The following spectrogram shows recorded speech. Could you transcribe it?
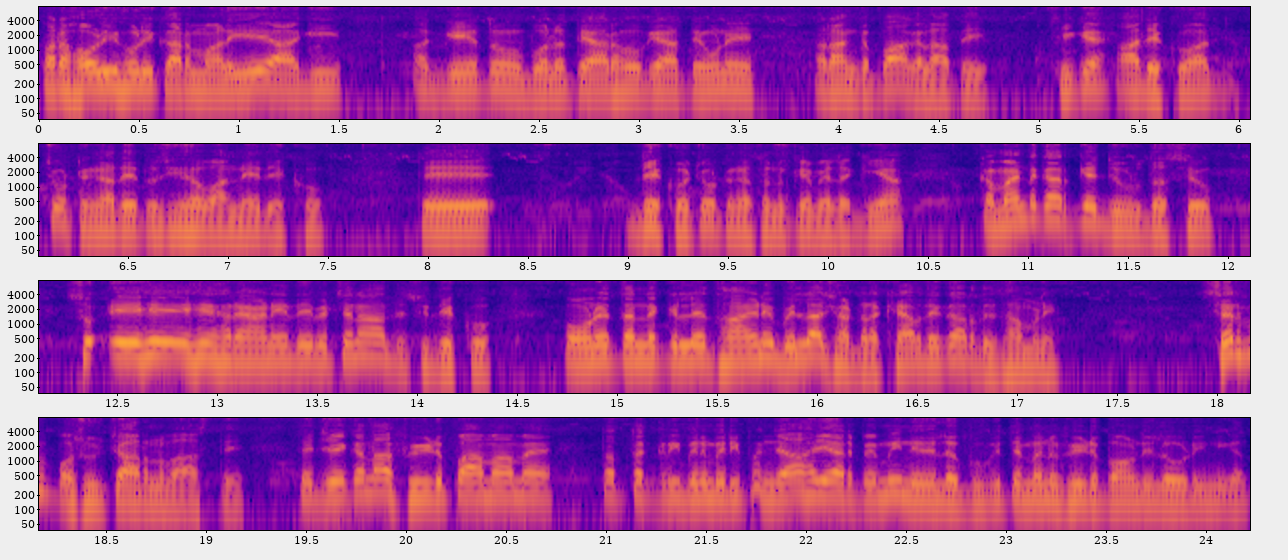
ਪਰ ਹੌਲੀ ਹੌਲੀ ਕਰਮ ਵਾਲੀ ਇਹ ਆ ਗਈ, ਅੱਗੇ ਤੋਂ ਬੁੱਲ ਤਿਆਰ ਹੋ ਗਿਆ ਤੇ ਉਹਨੇ ਰੰਗ ਭਾਗ ਲਾਤੇ, ਠੀਕ ਹੈ? ਆ ਦੇਖੋ ਆ ਝੋਟੀਆਂ ਦੇ ਤੁਸੀਂ ਹਵਾਨੇ ਦੇਖੋ ਤੇ ਦੇਖੋ ਝੋਟੀਆਂ ਤੁਹਾਨੂੰ ਕਿਵੇਂ ਲੱਗੀਆਂ। ਕਮੈਂਟ ਕਰਕੇ ਜਰੂਰ ਦੱਸਿਓ। ਸੋ ਇਹ ਇਹ ਹਰਿਆਣੇ ਦੇ ਵਿੱਚ ਨਾ ਤੁਸੀਂ ਦੇਖੋ, ਪੌਣੇ 3 ਕਿੱਲੇ ਥਾਂ ਇਹਨੇ ਵਿਹਲਾ ਛੱਡ ਰੱਖਿਆ ਆਪਦੇ ਘਰ ਦੇ ਸਾਹਮਣੇ। ਸਿਰਫ ਪਸ਼ੂ ਚਾਰਨ ਵਾਸਤੇ। ਤੇ ਜੇ ਕਹਿੰਦਾ ਫੀਡ ਪਾਵਾਂ ਮੈਂ, ਤਾਂ ਤਕਰੀਬਨ ਮੇਰੀ 50000 ਰੁਪਏ ਮਹੀਨੇ ਦੀ ਲੱਗੂਗੀ ਤੇ ਮੈਨੂੰ ਫੀਡ ਪਾਉਣ ਦੀ ਲੋੜ ਹੀ ਨਹੀਂ gal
